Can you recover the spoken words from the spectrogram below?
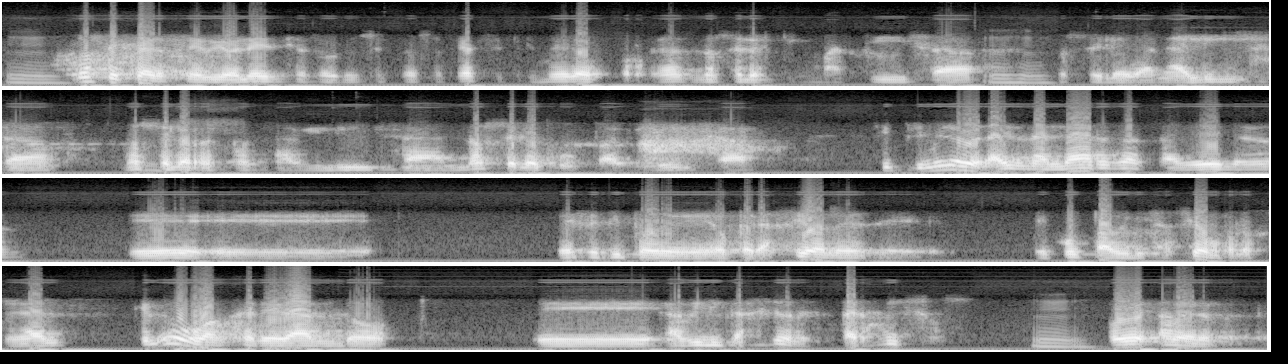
Mm. No se ejerce violencia sobre un sector social si primero no se lo estigmatiza, no se lo banaliza, no se lo responsabiliza, no se lo culpabiliza. Si primero hay una larga cadena de, eh, ese tipo de operaciones de, culpabilización por lo general, que que luego van generando eh, habilitaciones, permisos. Mm. a ver,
